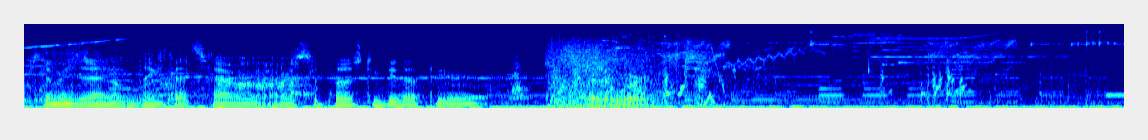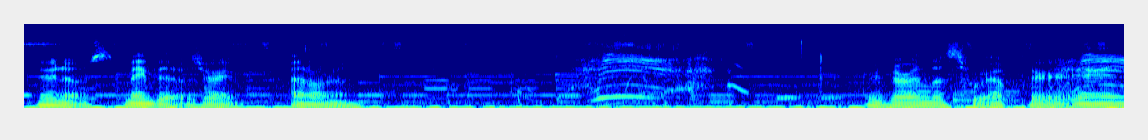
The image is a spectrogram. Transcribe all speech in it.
For some reason I don't think that's how I was supposed to get up here, but it worked. Who knows? Maybe that was right. I don't know. Regardless, we're up there and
